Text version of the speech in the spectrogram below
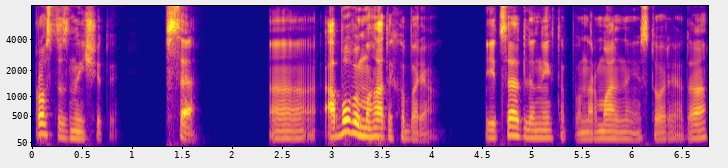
Просто знищити. Все. Або вимагати хабаря. І це для них типу, нормальна історія. Да?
